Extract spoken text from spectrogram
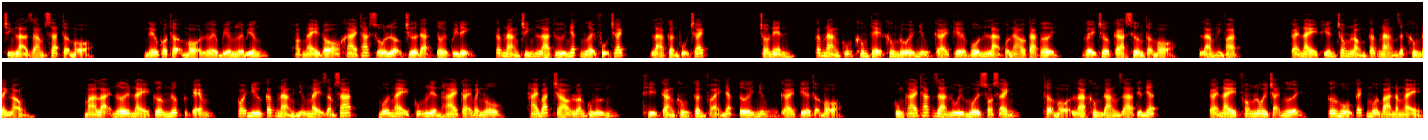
chính là giám sát thợ mỏ. Nếu có thợ mỏ lười biếng lười biếng, hoặc ngày đó khai thác số lượng chưa đạt tới quy định, các nàng chính là thứ nhất người phụ trách, là cần phụ trách. Cho nên, các nàng cũng không thể không đối những cái kia vốn là quần áo tạ tơi gây cho cả xương thợ mỏ, làm hình phạt. Cái này khiến trong lòng các nàng rất không đành lòng. Mà lại nơi này cơm nước cực kém, coi như các nàng những ngày giám sát, mỗi ngày cũng liền hai cái bánh ngô, hai bát cháo loãng cung ứng, thì càng không cần phải nhắc tới những cái kia thợ mỏ cùng khai thác ra núi mối so sánh, thợ mỏ là không đáng giá tiền nhất. Cái này phong lôi trại người, cơ hồ cách mỗi ba năm ngày,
